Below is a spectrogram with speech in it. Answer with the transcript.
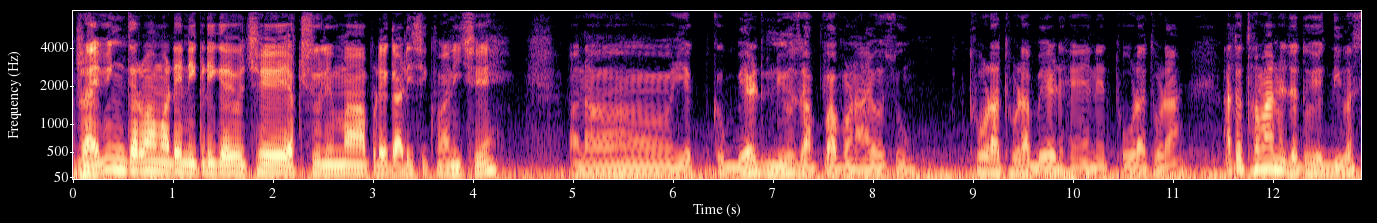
ડ્રાઇવિંગ કરવા માટે નીકળી ગયો છે. એકચ્યુઅલીમાં આપણે ગાડી શીખવાની છે. અને એક બેડ ન્યૂઝ આપવા પણ આવ્યો છું. થોડા થોડા બેડ હે ને થોડા થોડા. આ તો થવાનું જ હતું એક દિવસ,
